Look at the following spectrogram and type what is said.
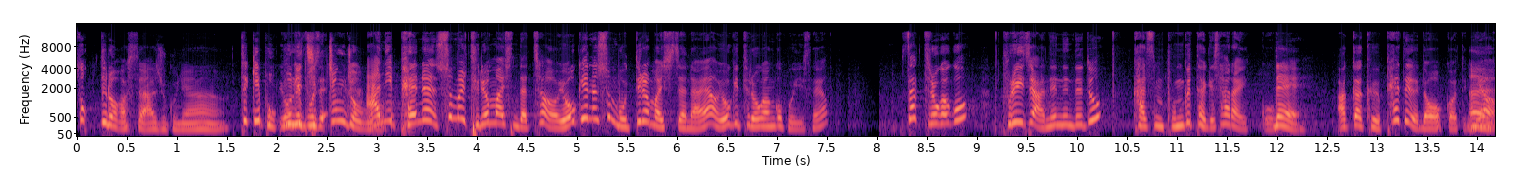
쏙 들어갔어요, 아주 그냥. 특히 복부는 보세요. 집중적으로. 아니 배는 숨을 들여 마신다 쳐. 여기는 숨 못 들여 마시잖아요. 여기 들어간 거 보이세요? 싹 들어가고 브레이저 안 했는데도 가슴 봉긋하게 살아 있고. 네. 아까 그 패드 넣었거든요. 네.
